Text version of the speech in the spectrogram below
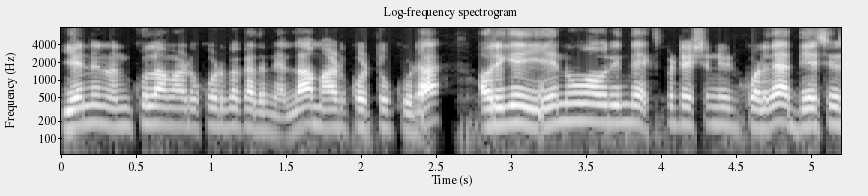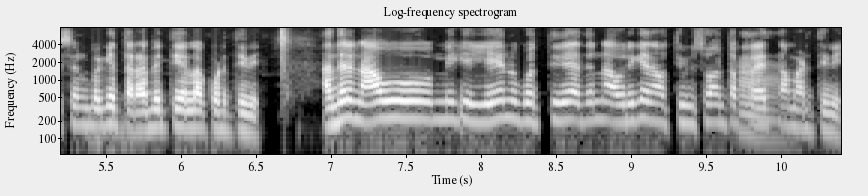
ಏನೇನು ಅನುಕೂಲ ಮಾಡಿಕೊಡ್ಬೇಕು ಅದನ್ನೆಲ್ಲ ಮಾಡಿಕೊಟ್ಟು ಕೂಡ ಅವರಿಗೆ ಏನು ಅವರಿಂದ ಎಕ್ಸ್ಪೆಕ್ಟೇಷನ್ ಇಟ್ಕೊಳ್ಳದೆ ಆ ದೇಶ ಬಗ್ಗೆ ತರಬೇತಿ ಎಲ್ಲ ಕೊಡ್ತೀವಿ. ಅಂದ್ರೆ ನಾವು ನಿಮಗೆ ಏನು ಗೊತ್ತಿದೆ ಅದನ್ನ ಅವರಿಗೆ ನಾವು ತಿಳಿಸುವಂತ ಪ್ರಯತ್ನ ಮಾಡ್ತೀವಿ.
